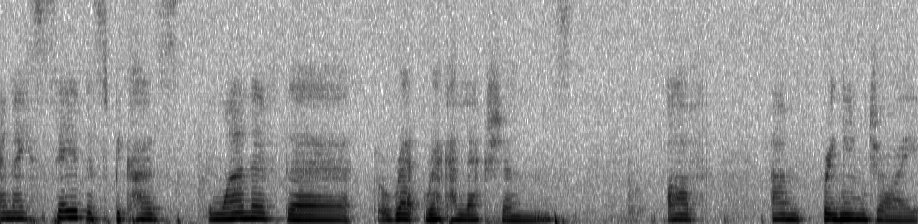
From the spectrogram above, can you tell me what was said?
and I say this because one of the re- recollections of um, bringing joy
